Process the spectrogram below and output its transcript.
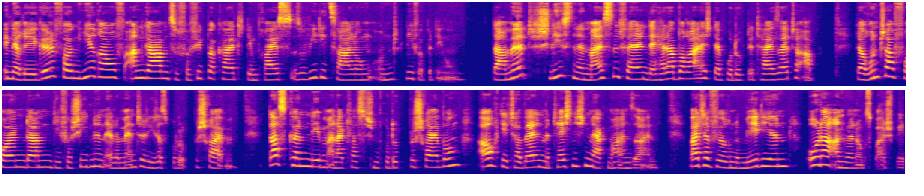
In der Regel folgen hierauf Angaben zur Verfügbarkeit, dem Preis sowie die Zahlung und Lieferbedingungen. Damit schließt in den meisten Fällen der Header-Bereich der Produktdetailseite ab. Darunter folgen dann die verschiedenen Elemente, die das Produkt beschreiben. Das können neben einer klassischen Produktbeschreibung auch die Tabellen mit technischen Merkmalen sein, weiterführende Medien oder Anwendungsbeispiele.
